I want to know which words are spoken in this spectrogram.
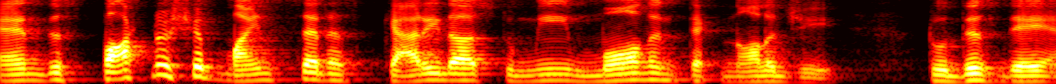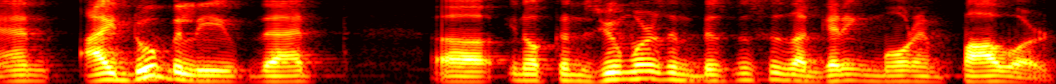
And this partnership mindset has carried us to me more than technology to this day. And I do believe that uh, you know consumers and businesses are getting more empowered,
